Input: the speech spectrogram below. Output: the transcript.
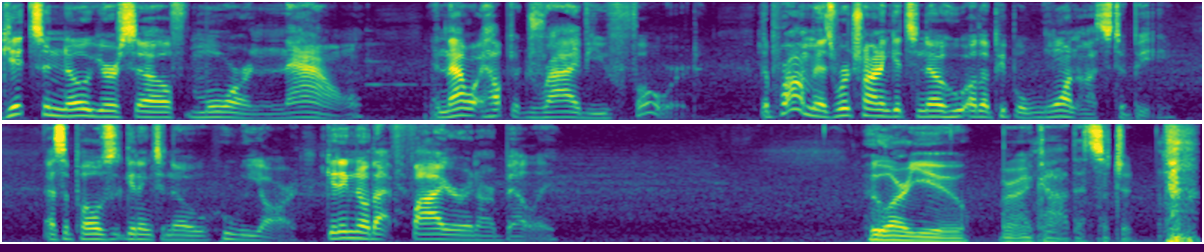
get to know yourself more now and that will help to drive you forward the problem is we're trying to get to know who other people want us to be as opposed to getting to know who we are getting to know that fire in our belly Who are you? God, that's such a.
